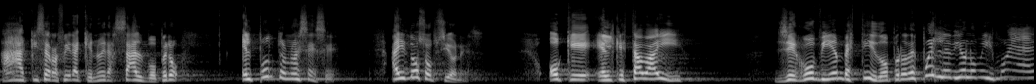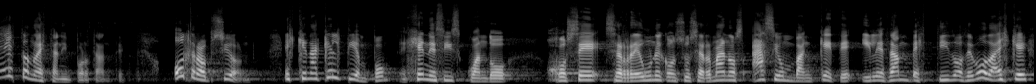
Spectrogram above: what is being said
ah, aquí se refiere a que no era salvo, pero el punto no es ese. Hay dos opciones. O que el que estaba ahí llegó bien vestido, pero después le dio lo mismo, eh, esto no es tan importante. Otra opción es que en aquel tiempo, en Génesis, cuando José se reúne con sus hermanos, hace un banquete y les dan vestidos de boda. Es que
